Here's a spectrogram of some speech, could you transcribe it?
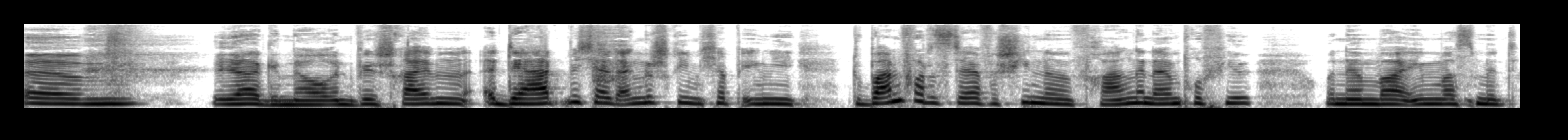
Ähm, ja, genau. Und wir schreiben, der hat mich halt angeschrieben, ich habe irgendwie, du beantwortest ja verschiedene Fragen in deinem Profil und dann war irgendwas mit,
